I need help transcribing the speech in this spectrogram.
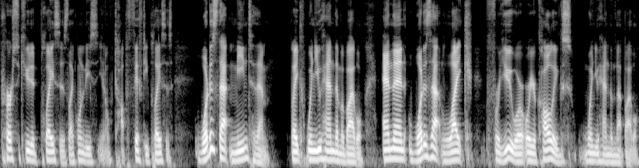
persecuted places, like one of these you know top fifty places, what does that mean to them? Like when you hand them a Bible, and then what is that like for you or, or your colleagues when you hand them that Bible?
